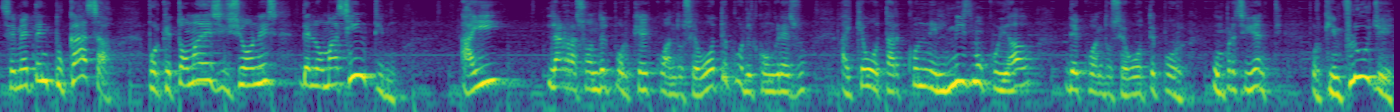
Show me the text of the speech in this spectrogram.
se mete en tu casa, porque toma decisiones de lo más íntimo. Ahí la razón del por qué cuando se vote por el Congreso hay que votar con el mismo cuidado de cuando se vote por un presidente, porque influye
